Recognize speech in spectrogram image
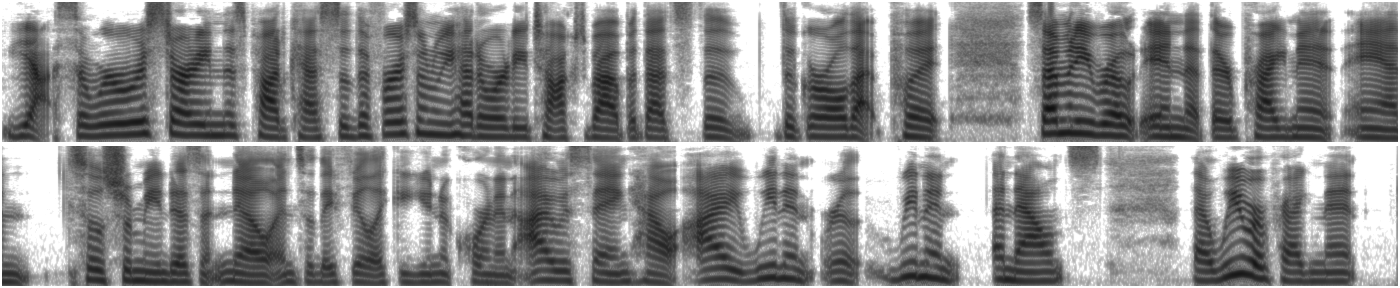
yeah, so we're restarting this podcast. So the first one we had already talked about, but that's the the girl that put somebody wrote in that they're pregnant and social media doesn't know, and so they feel like a unicorn. And I was saying how I we didn't re- we didn't announce that we were pregnant.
